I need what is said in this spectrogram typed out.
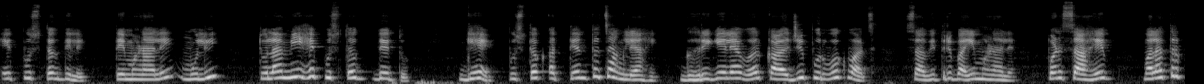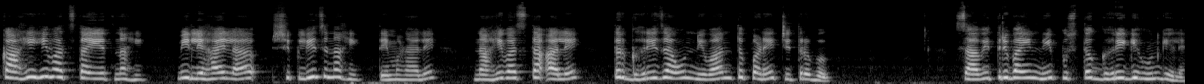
एक पुस्तक दिले. ते म्हणाले मुली तुला मी हे पुस्तक देतो. घे पुस्तक अत्यंत चांगले आहे. घरी गेल्यावर काळजीपूर्वक वाच. सावित्रीबाई म्हणाल्या पण साहेब मला तर काहीही वाचता येत नाही. मी लिहायला शिकलीच नाही. ते म्हणाले नाही वाचता आले तर घरी जाऊन निवांतपणे चित्र बघ. सावित्रीबाईंनी पुस्तक घरी घेऊन गेल्या.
